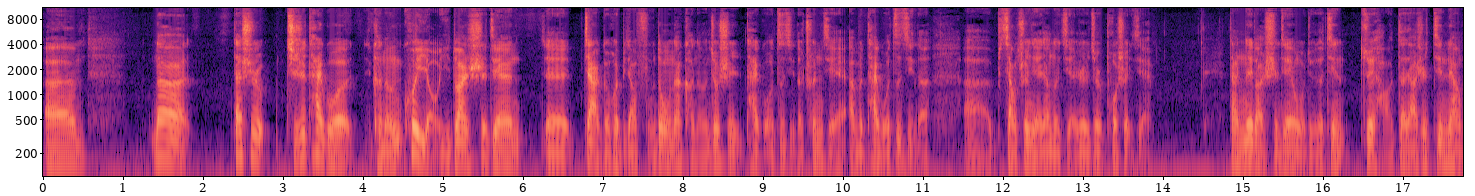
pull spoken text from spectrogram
呃，那但是其实泰国可能会有一段时间，呃，价格会比较浮动，那可能就是泰国自己的春节啊，不，泰国自己的呃，像春节这样的节日，就是泼水节。但那段时间，我觉得尽最好大家是尽量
